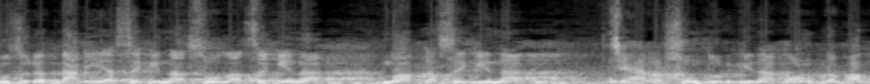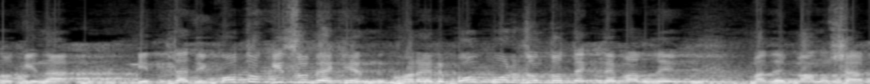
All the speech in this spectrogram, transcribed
হুজুরের দাড়ি আছে কিনা, চুল আছে কিনা, নখ আছে কিনা, চেহারা সুন্দর কিনা, কণ্ঠ ভালো কিনা, ইত্যাদি কত কিছু দেখেন। ঘরের বউ পর্যন্ত দেখতে পারলে মানে মানুষ আর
